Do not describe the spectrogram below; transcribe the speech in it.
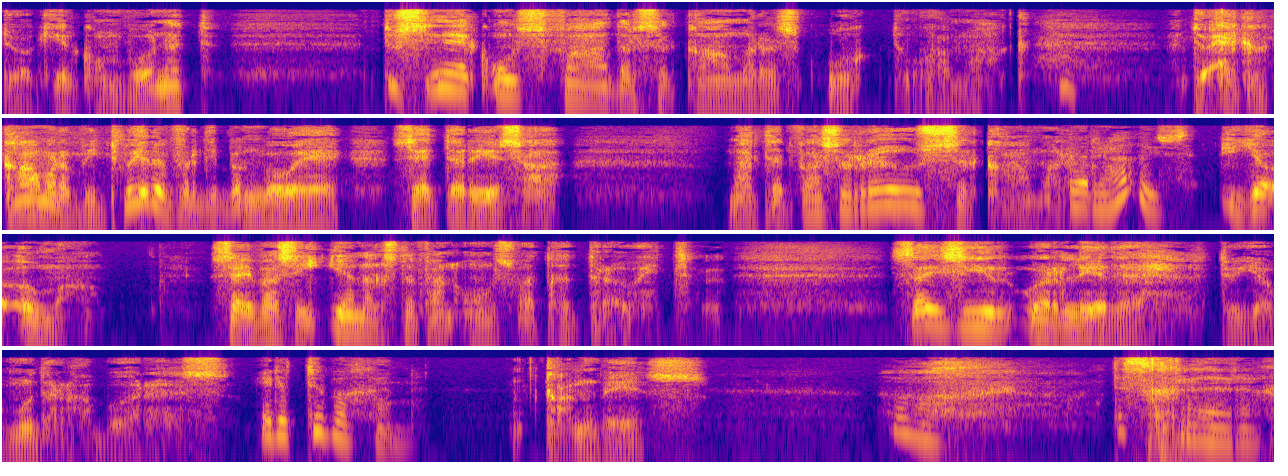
toe ek hier kom woon het, toe sien ek ons vader se kamer is ook toegemaak. En toe ek 'n kamer op die tweede verdieping wou hê, sê Teresa, maar dit was Rose se kamer. Rose. Jou ouma. Sy was die enigste van ons wat getrou het. Sy is hier oorlede toe jou moeder gebore is. Het dit toe begin? Kan wees. Dis grillerig.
